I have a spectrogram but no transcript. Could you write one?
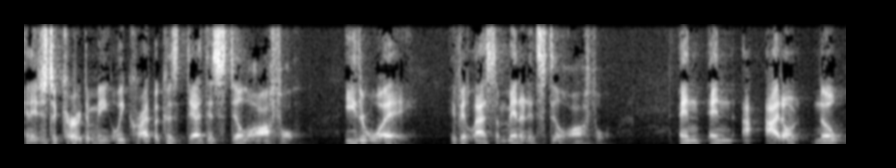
And it just occurred to me, we cried because death is still awful, either way. If it lasts a minute, it's still awful. And, and I, I don't know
